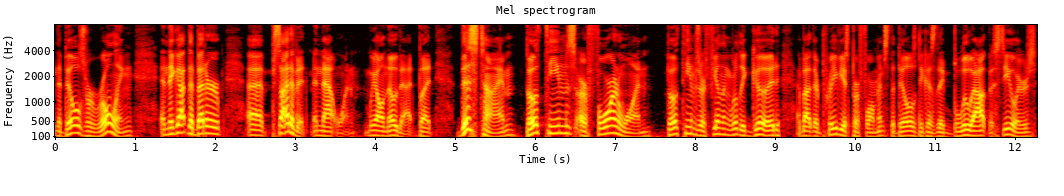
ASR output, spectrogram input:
And the Bills were rolling, and they got the better uh, side of it in that one. We all know that. But this time, both teams are four and one. Both teams are feeling really good about their previous performance. The Bills because they blew out the Steelers,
